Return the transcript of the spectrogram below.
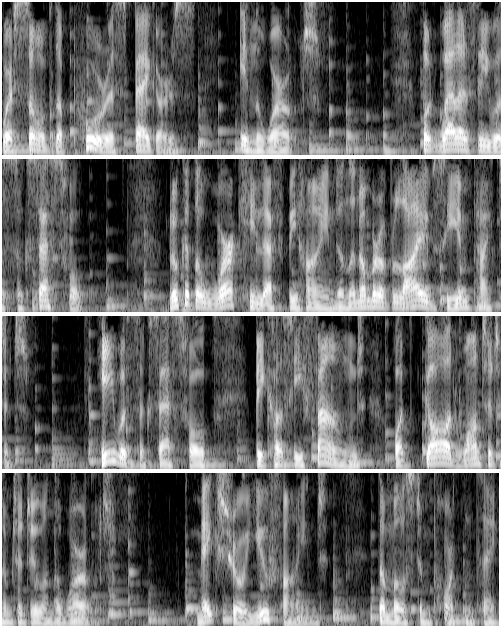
were some of the poorest beggars in the world. But Wellesley was successful. Look at the work he left behind and the number of lives he impacted. He was successful because he found what God wanted him to do in the world. Make sure you find the most important thing.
